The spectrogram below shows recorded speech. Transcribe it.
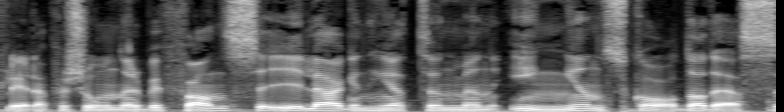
Flera personer befann sig i lägenheten men ingen skadades.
